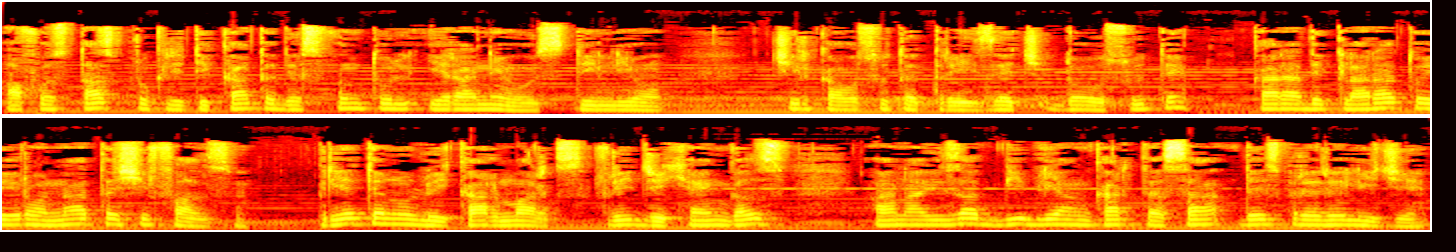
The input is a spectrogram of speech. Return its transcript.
a fost aspru criticată de Sfântul Iraneus din Lyon, circa 130-200, care a declarat-o eronată și falsă. Prietenul lui Karl Marx, Friedrich Engels, a analizat Biblia în cartea sa despre religie,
